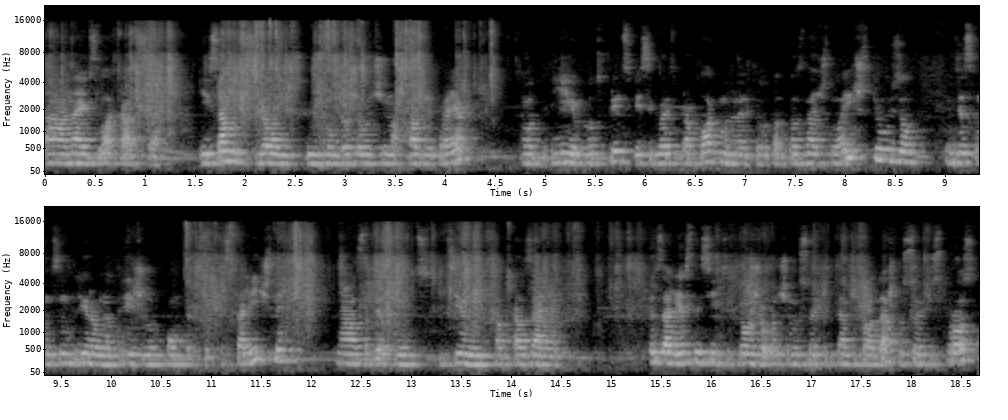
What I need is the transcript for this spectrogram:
а, на эти локации. И сам физиологический узел тоже очень масштабный проект. Вот, и вот, в принципе, если говорить про флагманы, это вот однозначно логический узел, где сконцентрировано три жилых комплекса. Столичный, а, соответственно, с от Казани. Залесной сети тоже очень высокий темп продаж, высокий спрос.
